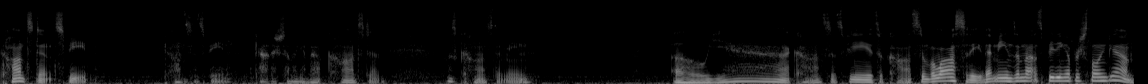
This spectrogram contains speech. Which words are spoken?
Constant speed. Constant speed. God, there's something about constant. What does constant mean? Oh, yeah, constant speed, so constant velocity. That means I'm not speeding up or slowing down,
